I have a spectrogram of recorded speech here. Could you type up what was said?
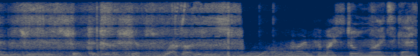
Energy is shifted to the ship's weapons. Time for my storm rite again.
